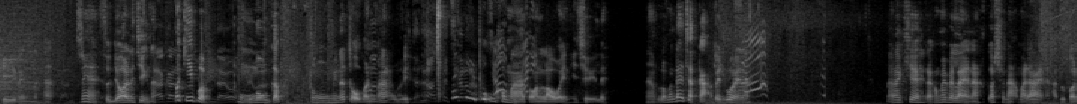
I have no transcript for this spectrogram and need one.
ทีหนึ่งนะฮะ เนี่สุดยอดจริงๆนะ เมื่อกี้แบบผมงงกับตรงมินาโตะมันมากเลยไม่พุ่งเข้ามาตอนเราไอ้นี่เฉยเลยนะครัแล้วมันได้จักกะไปด้วยนะ โอเค แต่ก็ไม่เป็นไรนะ ก็ชนะมาได้นะครับทุกคน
